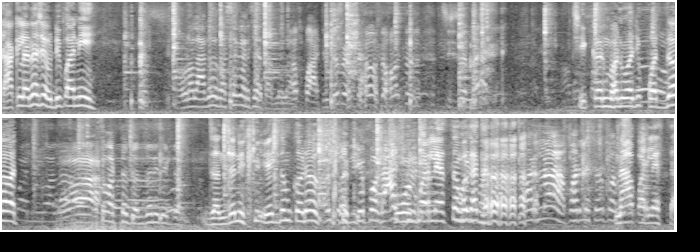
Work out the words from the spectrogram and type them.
टाकलं ना शेवटी पाणी. थोडा लागत रस्सा करायचा आता आपल्याला? चिकन बनवायची पद्धत. असं वाटतं झणझणीत एकदम. झणझणीत एकदम कडक. कोण पारले असता बघा परला परले सर परला. ना पारले असता.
